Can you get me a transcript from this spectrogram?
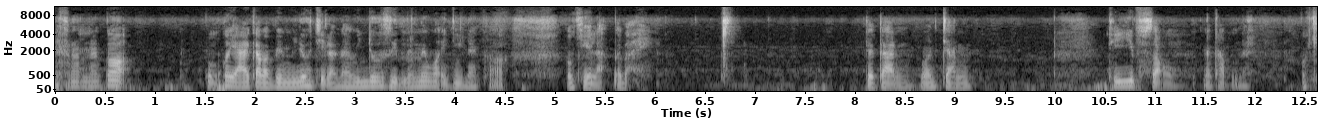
นะครับนะก็ผมก็ย้ายกลับมาเป็นวินโดว์จิแล้วนะวินโดว์สิบไม่ไม่ไหวจริงนะก็โอเคละบ๊ายบายเจอกันวันจันทร์ที่ยี่สิบสองนะครับนะโอเค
